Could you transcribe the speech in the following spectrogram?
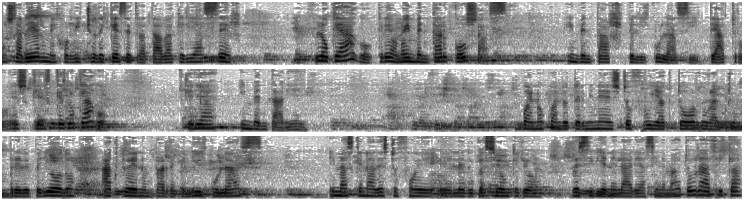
o saber, mejor dicho, de qué se trataba. Quería hacer lo que hago, creo, no inventar cosas, inventar películas y teatro. Es que es, es lo que hago. Quería inventar y bueno, cuando terminé esto fui actor durante un breve periodo, actué en un par de películas y más que nada esto fue eh, la educación que yo recibí en el área cinematográfica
